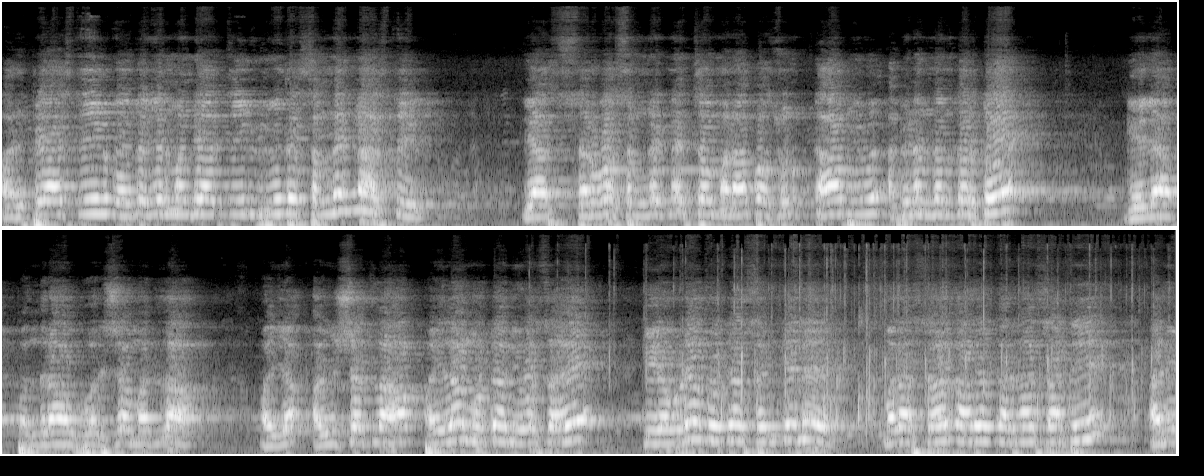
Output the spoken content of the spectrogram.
अर्पे असतील बौद्धजन मंडळ असतील विविध संघटना असतील या सर्व संघटनेचं मनापासून का अभि- अभिनंदन करतोय. गेल्या पंधरा वर्षामधला माझ्या आयुष्यातला हा पहिला मोठा दिवस आहे की एवढ्या मोठ्या संख्येने मला सहकार्य करण्यासाठी आणि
